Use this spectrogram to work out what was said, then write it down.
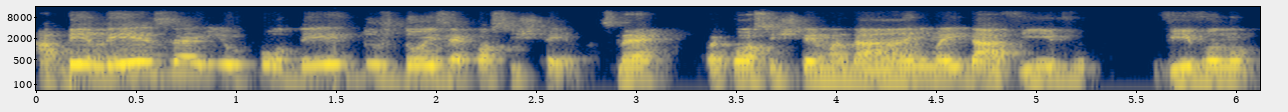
a beleza e o poder dos dois ecossistemas, né? O ecossistema da Anima e da Vivo. Vivo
